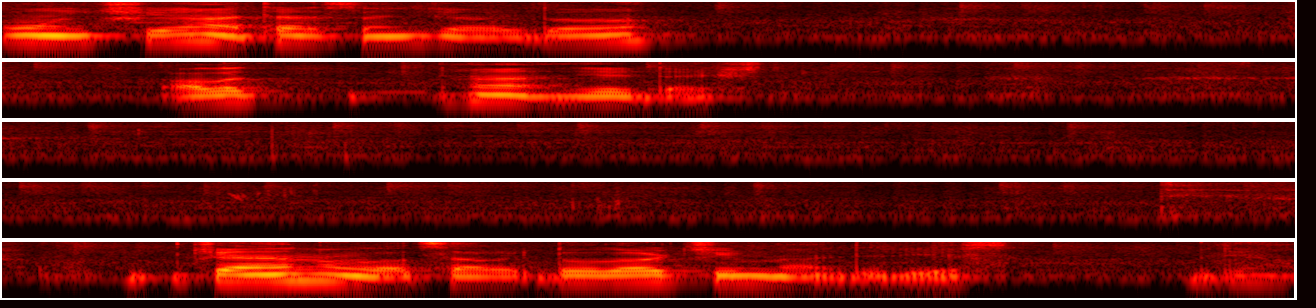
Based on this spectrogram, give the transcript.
12, hə, tərsən gəldi o. Ala, hə, yer dəyişdi. Gələn olacaq, dolar girmədi deyəsən. Bir daha.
